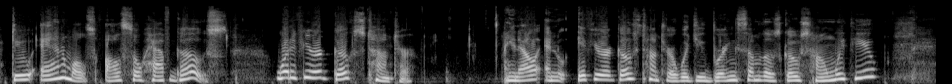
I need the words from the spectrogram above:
Do animals also have ghosts? What if you're a ghost hunter? You know, and if you're a ghost hunter, would you bring some of those ghosts home with you?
